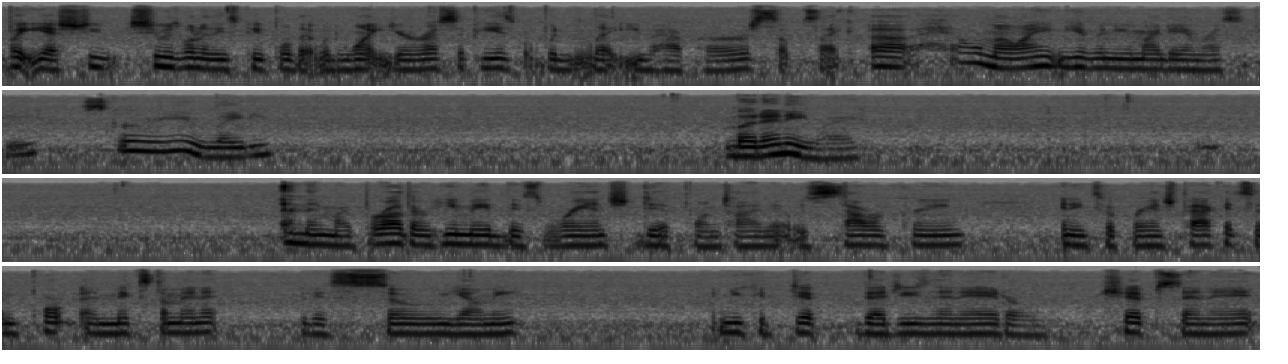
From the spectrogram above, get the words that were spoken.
But yes, she she was one of these people that would want your recipes but wouldn't let you have hers. So it's like, uh, hell no, I ain't giving you my damn recipe. Screw you, lady. But anyway. And then my brother, he made this ranch dip one time. It was sour cream, and he took ranch packets and pour, and mixed them in it. It is so yummy. And you could dip veggies in it or chips in it.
